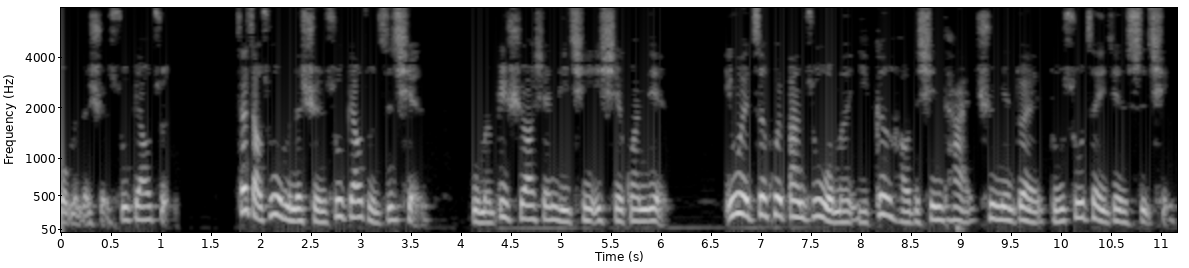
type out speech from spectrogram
我们的选书标准。在找出我们的选书标准之前，我们必须要先厘清一些观念，因为这会帮助我们以更好的心态去面对读书这一件事情。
